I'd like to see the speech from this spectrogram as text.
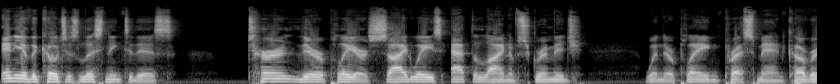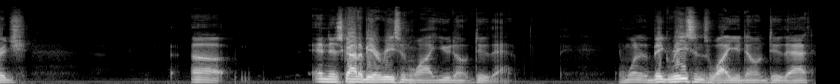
any of the coaches listening to this turn their players sideways at the line of scrimmage when they're playing press man coverage. Uh, and there's got to be a reason why you don't do that. And one of the big reasons why you don't do that,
